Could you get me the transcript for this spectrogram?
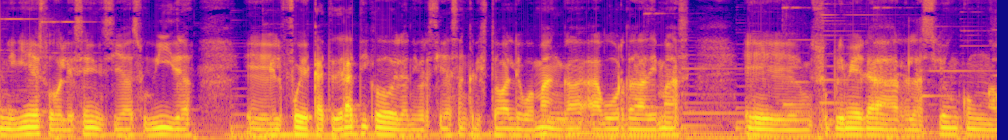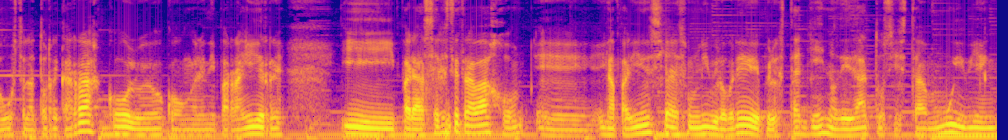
niñez, su adolescencia, su vida. Eh, él fue catedrático de la Universidad de San Cristóbal de Huamanga, aborda además eh, su primera relación con Augusto La Torre Carrasco, luego con Eleni Parraguirre. Y para hacer este trabajo, en apariencia es un libro breve, pero está lleno de datos y está muy bien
